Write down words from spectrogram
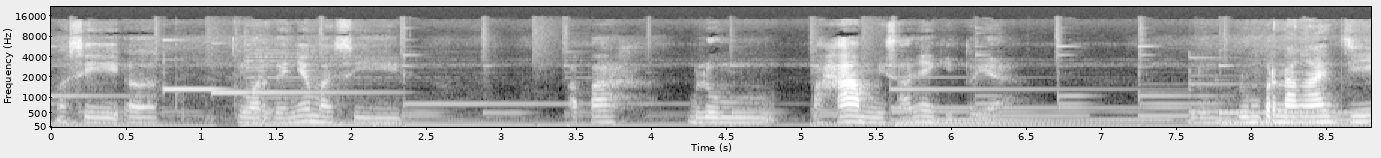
masih eh, keluarganya masih apa belum paham misalnya gitu ya belum belum pernah ngaji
